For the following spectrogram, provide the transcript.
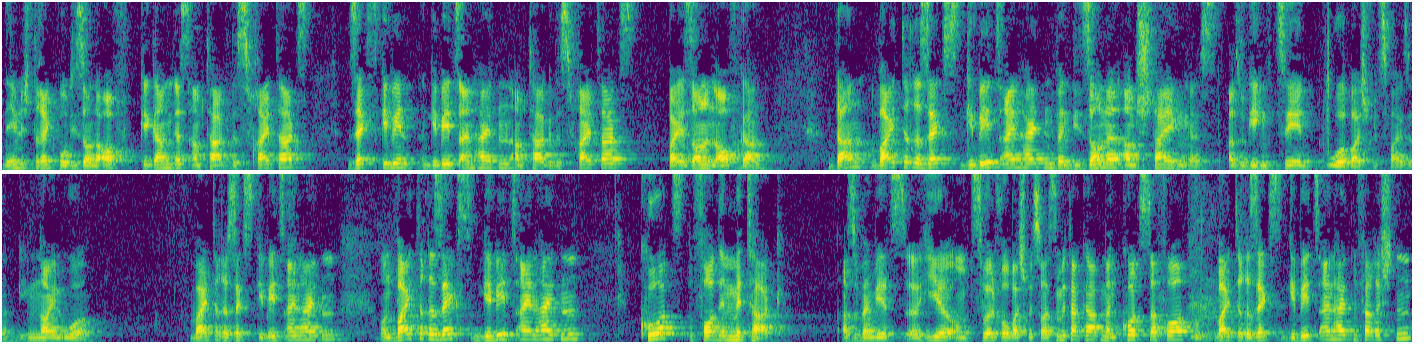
Nämlich direkt, wo die Sonne aufgegangen ist, am Tage des Freitags. Sechs Gebetseinheiten am Tage des Freitags bei Sonnenaufgang. Dann weitere sechs Gebetseinheiten, wenn die Sonne am Steigen ist, also gegen 10 Uhr beispielsweise, gegen 9 Uhr. Weitere sechs Gebetseinheiten und weitere sechs Gebetseinheiten kurz vor dem Mittag. Also wenn wir jetzt äh, hier um 12 Uhr beispielsweise Mittag haben, dann kurz davor weitere sechs Gebetseinheiten verrichten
